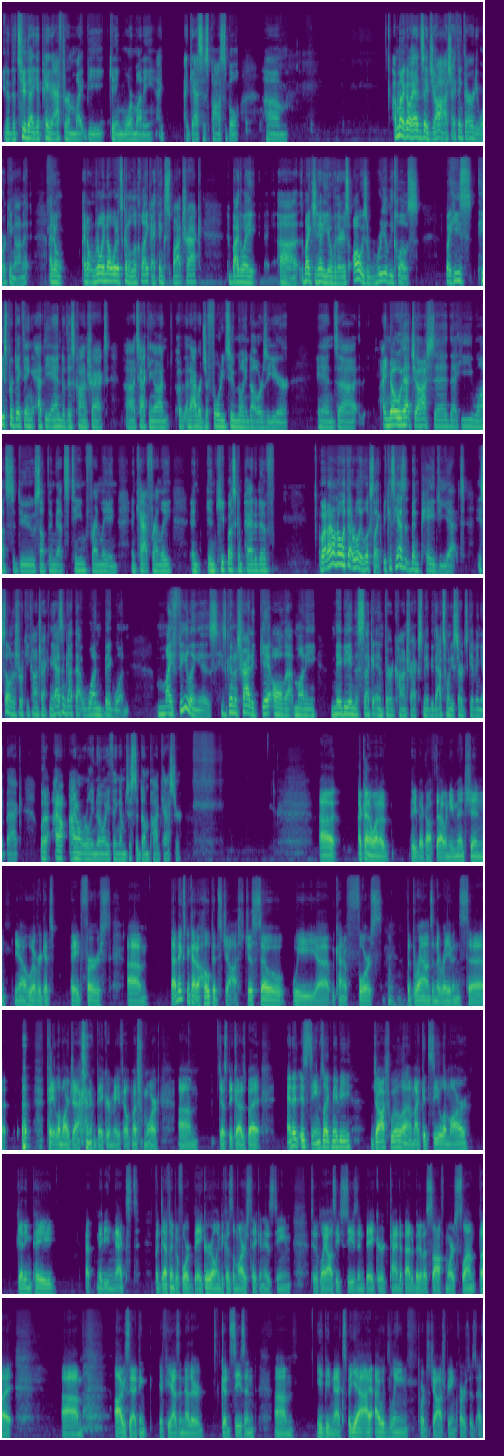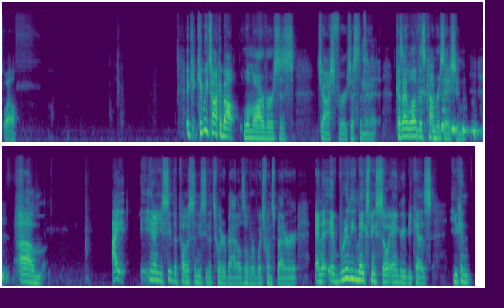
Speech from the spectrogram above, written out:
you know, the two that get paid after him might be getting more money. I I guess is possible. Um, I'm going to go ahead and say Josh. I think they're already working on it. I don't I don't really know what it's going to look like. I think Spotrac. By the way, uh, Mike Ginnitti over there is always really close but he's he's predicting at the end of this contract uh, tacking on an average of 42 million dollars a year and uh, I know that Josh said that he wants to do something that's team friendly and, and cat friendly and, and keep us competitive. But I don't know what that really looks like because he hasn't been paid yet. He's still in his rookie contract and he hasn't got that one big one. My feeling is he's going to try to get all that money maybe in the second and third contracts. Maybe that's when he starts giving it back. But I don't, I don't really know anything. I'm just a dumb podcaster. Uh, I kind of want to piggyback off that when you mention, you know, whoever gets paid first. Um, that makes me kind of hope it's Josh, just so we uh, we kind of force the Browns and the Ravens to pay Lamar Jackson and Baker Mayfield much more, um, just because. But and it, it seems like maybe Josh will. Um, I could see Lamar getting paid maybe next, but definitely before Baker, only because Lamar's taken his team to the playoffs each season. Baker kind of had a bit of a sophomore slump, but um, obviously, I think if he has another good season, um, he'd be next. But yeah, I, I would lean towards Josh being first as, as well. Can we talk about Lamar versus Josh for just a minute? Because I love this conversation. um, I, you know, you see the posts and you see the Twitter battles over which one's better, and it really makes me so angry because you can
